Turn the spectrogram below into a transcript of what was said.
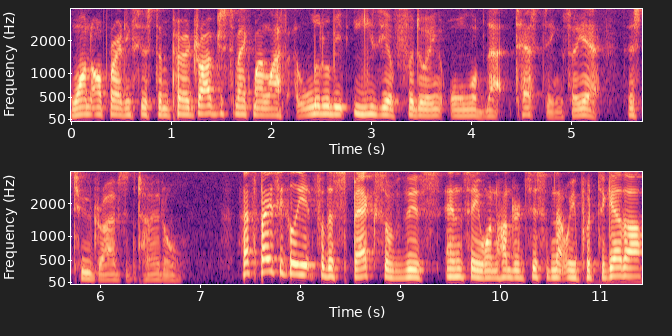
one operating system per drive just to make my life a little bit easier for doing all of that testing. So yeah, there's two drives in total. That's basically it for the specs of this NC100 system that we put together,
